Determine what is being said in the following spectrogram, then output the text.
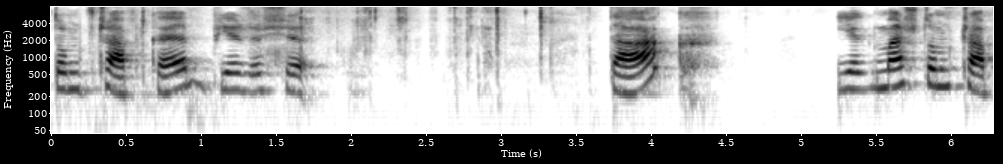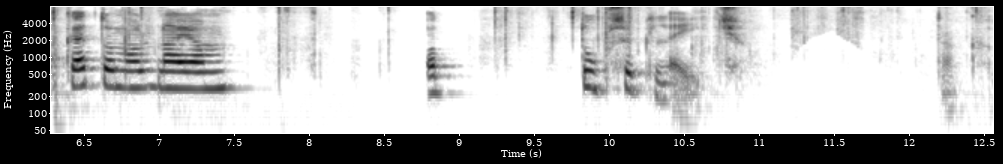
tą czapkę bierze się tak. Jak masz tą czapkę, to można ją od tu przykleić. Tak.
